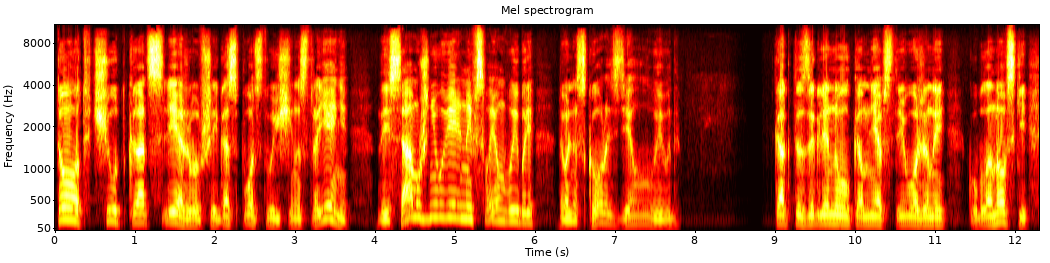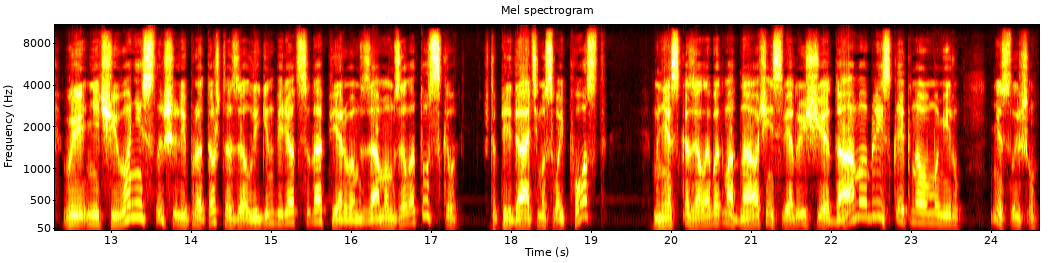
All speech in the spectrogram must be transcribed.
Тот, чутко отслеживавший господствующее настроение, да и сам уж неуверенный в своем выборе, довольно скоро сделал выводы. Как-то заглянул ко мне встревоженный Кублановский. Вы ничего не слышали про то, что Залыгин берет сюда первым замом Золотузского, чтобы передать ему свой пост? Мне сказала об этом одна очень сведущая дама, близкая к новому миру. Не слышал.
